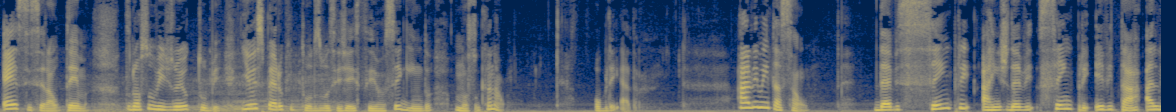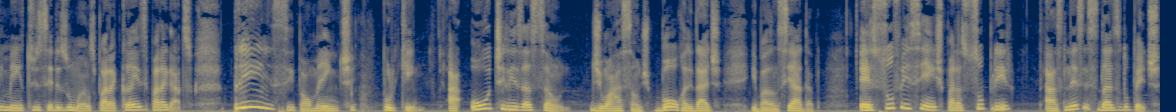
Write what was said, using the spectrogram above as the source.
Esse será o tema do nosso vídeo no YouTube e eu espero que todos vocês já estejam seguindo o nosso canal. Obrigada. A alimentação deve sempre, a gente deve sempre evitar alimentos de seres humanos para cães e para gatos, principalmente porque a utilização de uma ração de boa qualidade e balanceada é suficiente para suprir as necessidades do pet.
